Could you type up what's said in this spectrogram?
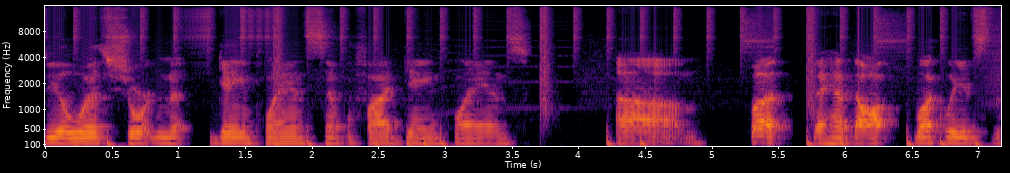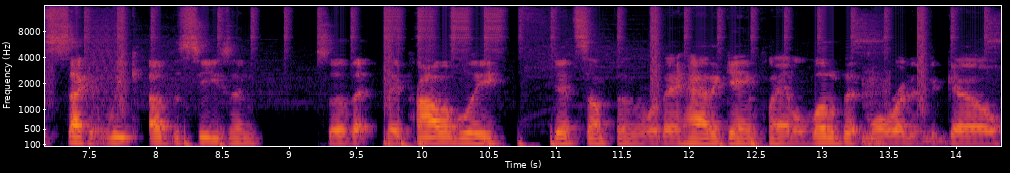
deal with. Shortened game plans, simplified game plans. Um, but they had the, luckily, it's the second week of the season, so that they probably did something where they had a game plan a little bit more ready to go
